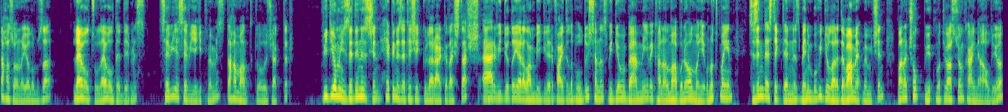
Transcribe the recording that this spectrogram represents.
daha sonra yolumuza level to level dediğimiz seviye seviye gitmemiz daha mantıklı olacaktır. Videomu izlediğiniz için hepinize teşekkürler arkadaşlar. Eğer videoda yer alan bilgileri faydalı bulduysanız videomu beğenmeyi ve kanalıma abone olmayı unutmayın. Sizin destekleriniz benim bu videolara devam etmem için bana çok büyük motivasyon kaynağı oluyor.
